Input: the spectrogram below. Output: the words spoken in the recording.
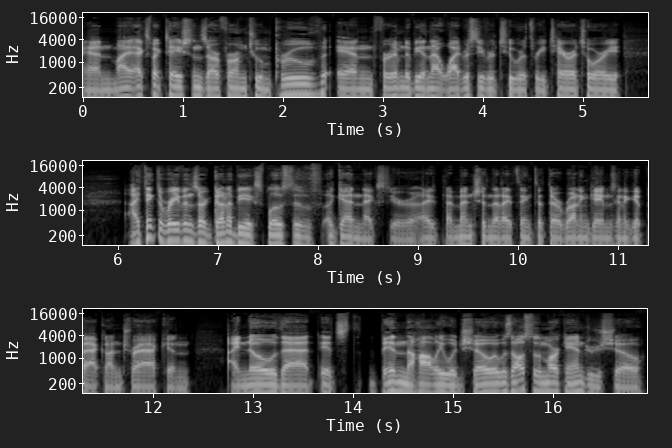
And my expectations are for him to improve and for him to be in that wide receiver two or three territory. I think the Ravens are going to be explosive again next year. I, I mentioned that I think that their running game is going to get back on track. And I know that it's been the Hollywood show. It was also the Mark Andrews show.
